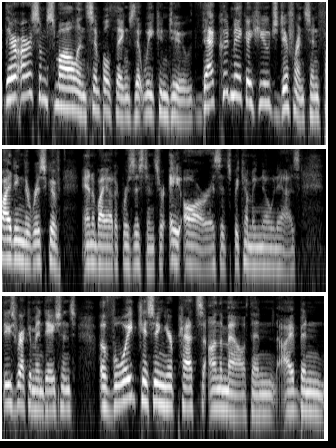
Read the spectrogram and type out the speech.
there are some small and simple things that we can do that could make a huge difference in fighting the risk of antibiotic resistance or AR as it's becoming known as. These recommendations avoid kissing your pets on the mouth and I've been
